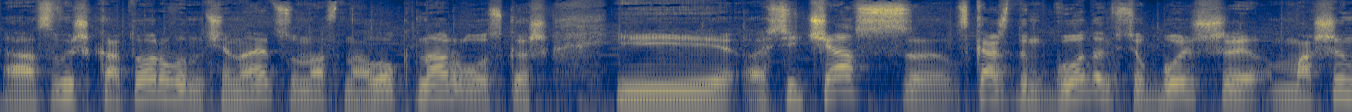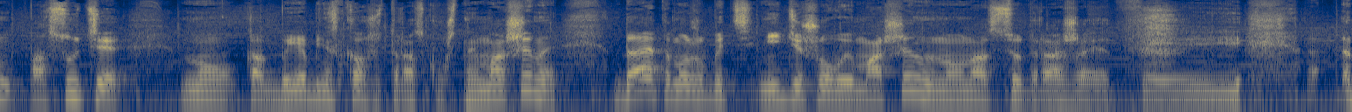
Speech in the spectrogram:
а, свыше которого начинается у нас налог на роскошь. И а, сейчас э, с каждым годом все больше машин, по сути, ну, как бы я бы не сказал, что это роскошные машины. Да, это может быть не дешевые машины, но у нас все дорожает. И э,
